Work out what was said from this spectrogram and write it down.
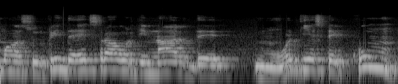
mă surprinde extraordinar de mult este cum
